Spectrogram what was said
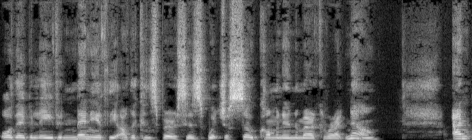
or they believe in many of the other conspiracies which are so common in America right now. And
